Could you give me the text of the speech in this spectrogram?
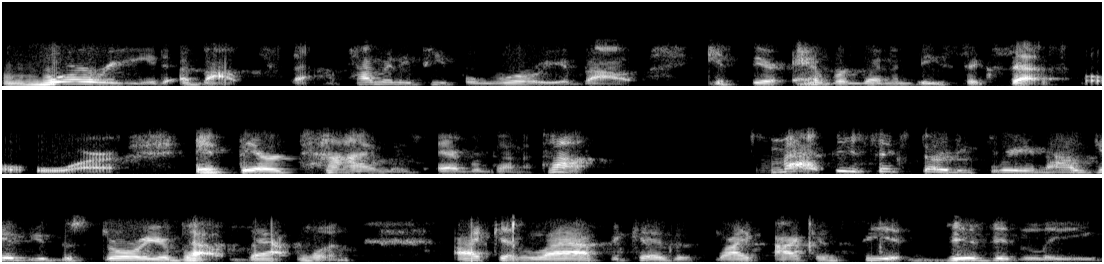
worried about How many people worry about if they're ever going to be successful or if their time is ever going to come? So Matthew 6:33 and I'll give you the story about that one. I can laugh because it's like I can see it vividly.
